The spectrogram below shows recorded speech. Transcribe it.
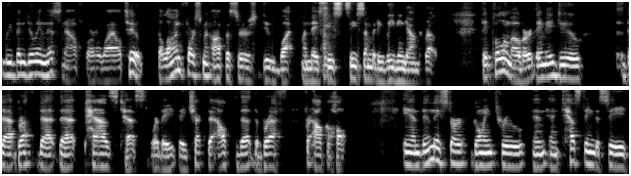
we've been doing this now for a while too. The law enforcement officers do what when they see see somebody weaving down the road? They pull them over. They may do that breath that that PAS test where they they check the al- the the breath for alcohol, and then they start going through and and testing to see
